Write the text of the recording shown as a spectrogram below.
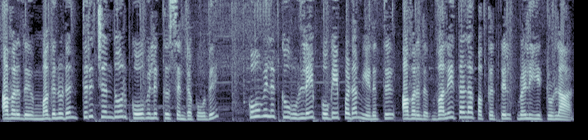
அவரது மகனுடன் திருச்செந்தூர் கோவிலுக்கு சென்றபோது கோவிலுக்கு உள்ளே புகைப்படம் எடுத்து அவரது வலைதள பக்கத்தில் வெளியிட்டுள்ளார்.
